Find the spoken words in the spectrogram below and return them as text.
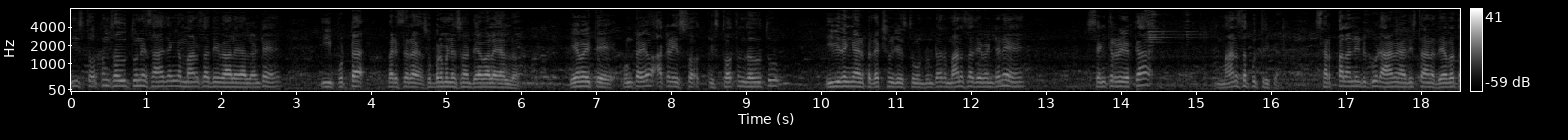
ఈ స్తోత్రం చదువుతూనే సహజంగా మానసాదేవి ఆలయాలు అంటే ఈ పుట్ట పరిసర సుబ్రహ్మణ్య స్వామి దేవాలయాల్లో ఏమైతే ఉంటాయో అక్కడ ఈ ఈ స్తోత్రం చదువుతూ ఈ విధంగా ఆయన ప్రదక్షిణలు చేస్తూ ఉంటుంటారు. మానసాదేవి అంటేనే శంకరుడు యొక్క మానస పుత్రిక కూడా ఆమె అధిష్టాన దేవత.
